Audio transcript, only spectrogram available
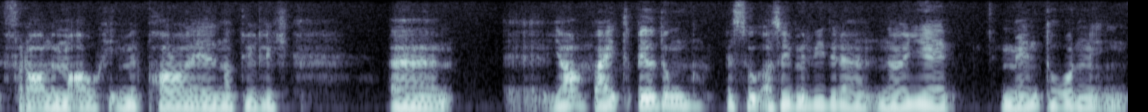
vor allem auch immer parallel natürlich äh, ja, Weiterbildung besucht, also immer wieder äh, neue Mentoren im,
